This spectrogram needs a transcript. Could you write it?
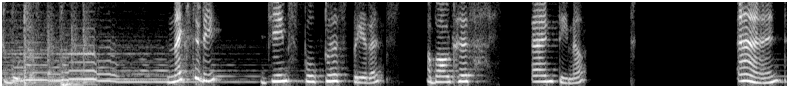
to both of them. Next day, James spoke to his parents about his Aunt Tina, and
